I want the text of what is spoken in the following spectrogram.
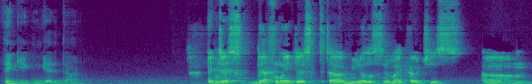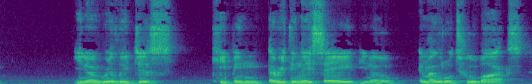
think you can get it done. And just definitely just um, you know listen to my coaches. Um, you know, really just keeping everything they say, you know, in my little toolbox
